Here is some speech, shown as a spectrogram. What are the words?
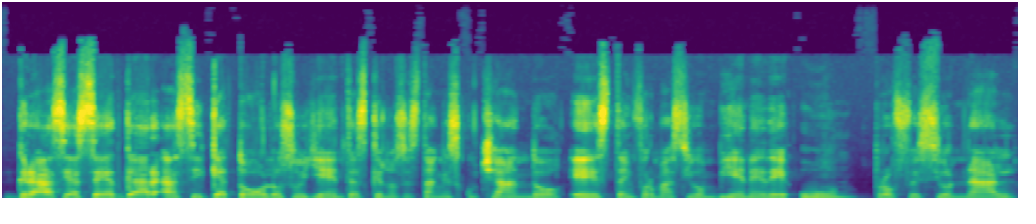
Gracias Edgar, así que a todos los oyentes que nos están escuchando, esta información viene de un profesional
